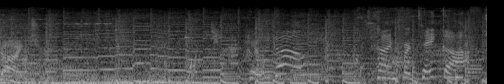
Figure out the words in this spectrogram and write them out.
Guide you. Here we go! Time for takeoff.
